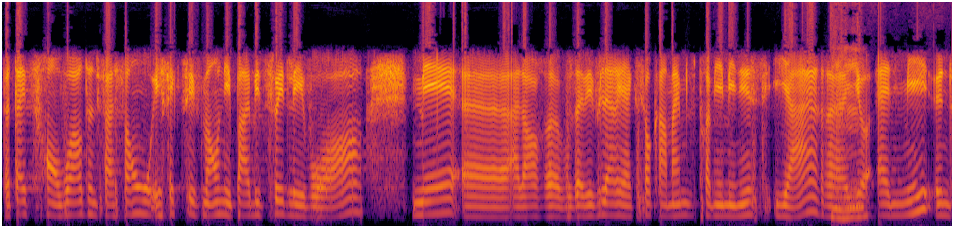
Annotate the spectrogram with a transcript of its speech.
peut-être se feront voir d'une façon où effectivement on n'est pas habitué de les voir. Mais alors, vous avez vu la réaction quand même du premier ministre hier. Mm-hmm. il a admis une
